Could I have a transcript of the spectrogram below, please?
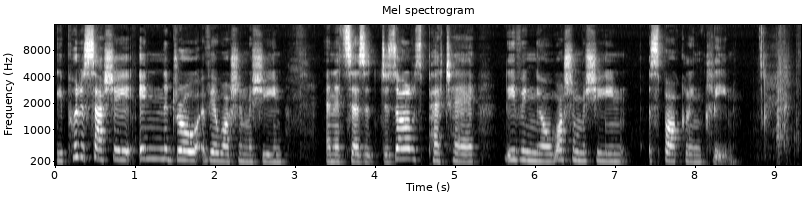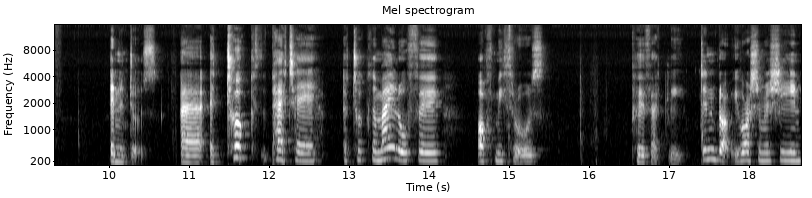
you put a sachet in the drawer of your washing machine and it says it dissolves pet hair, leaving your washing machine sparkling clean. And it does. Uh, it took the pet hair, it took the Milo fur off me throws perfectly. Didn't block my washing machine,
